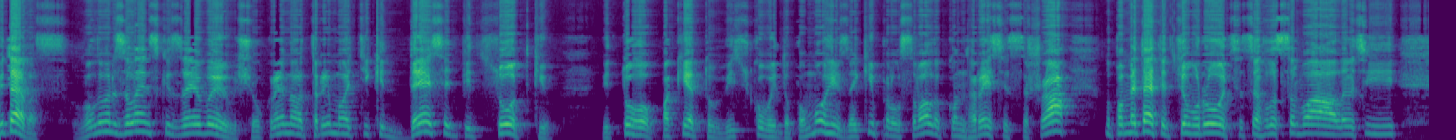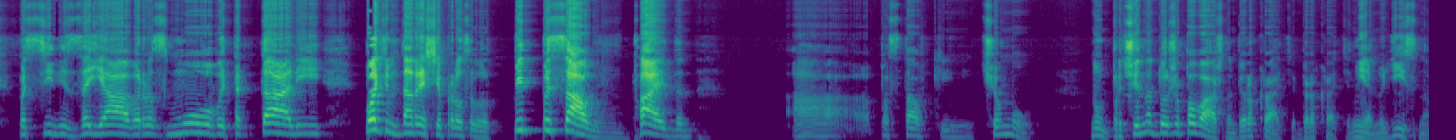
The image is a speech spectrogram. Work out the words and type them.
Вітаю вас! Володимир Зеленський заявив, що Україна отримала тільки 10% від того пакету військової допомоги, за який проголосували в Конгресі США. Ну, пам'ятаєте, в цьому році це голосували, оці постійні заяви, розмови і так далі. Потім нарешті проголосували. Підписав Байден. А поставки чому? Ну, причина дуже поважна, бюрократія. бюрократія. Ні, ну дійсно,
